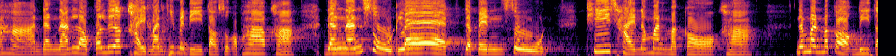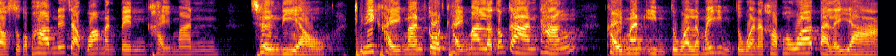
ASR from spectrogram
อาหาร ดังนั้นเราก็เลือกไขมันที่มันดีต่อสุขภาพค่ะ ดังนั้นสูตรแรกจะเป็นสูตรที่ใช้น้ำมันมะกอกค่ะ น้ำมันมะกอกดีต่อสุขภาพเนื่องจากว่ามันเป็นไขมันเชิงเดียว ทีนี้ไขมันกรดไขมันเราต้องการทั้งไขมันอิ่มตัวและไม่อิ่มตัวนะคะ เพราะว่าแต่ละอย่าง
